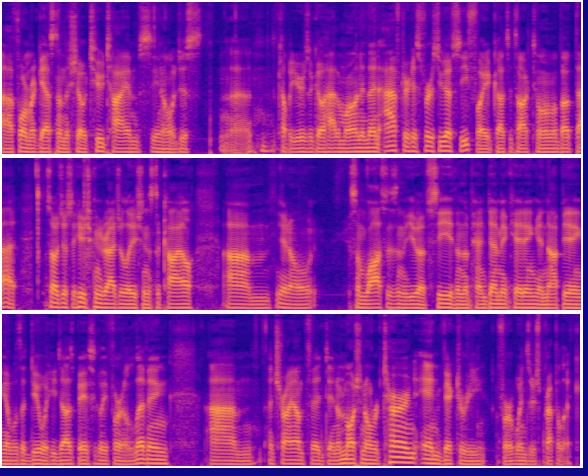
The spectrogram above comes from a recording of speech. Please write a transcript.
uh, former guest on the show two times, you know, just uh, a couple years ago had him on. And then after his first UFC fight, got to talk to him about that. So just a huge congratulations to Kyle. Um, you know, some losses in the UFC, then the pandemic hitting and not being able to do what he does basically for a living um, a triumphant and emotional return and victory for Windsor's Prepolec.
